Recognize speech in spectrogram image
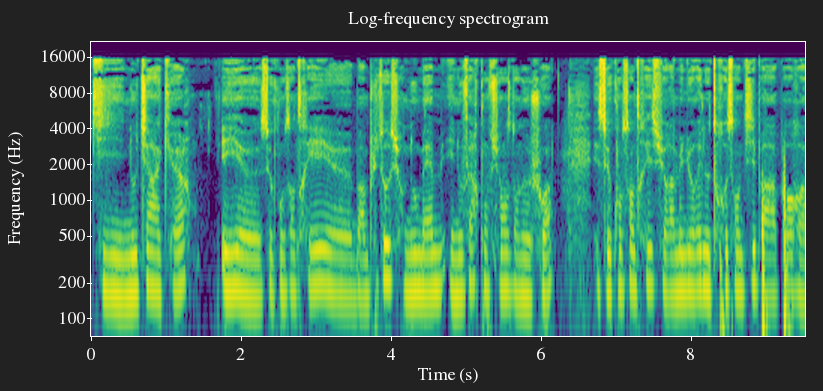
qui nous tient à cœur et se concentrer ben, plutôt sur nous-mêmes et nous faire confiance dans nos choix et se concentrer sur améliorer notre ressenti par rapport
